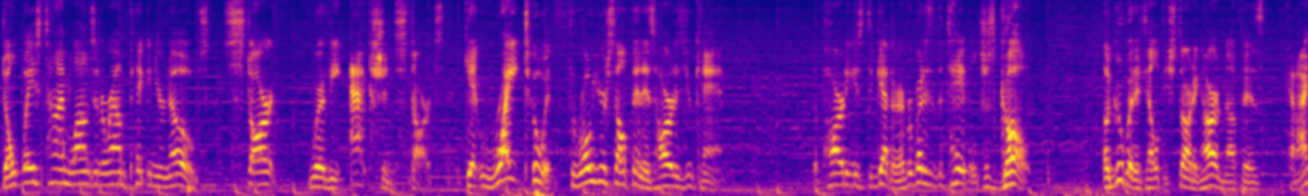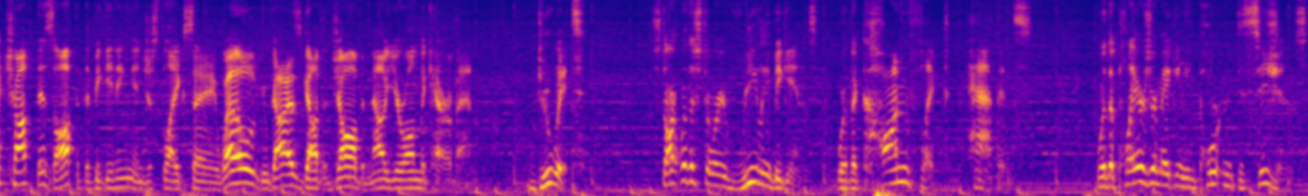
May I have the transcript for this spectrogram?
Don't waste time lounging around picking your nose. Start where the action starts. Get right to it. Throw yourself in as hard as you can. The party is together. Everybody's at the table. Just go. A good way to tell if you're starting hard enough is, can I chop this off at the beginning and just like say, well, you guys got the job and now you're on the caravan? Do it. Start where the story really begins, where the conflict happens, where the players are making important decisions.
